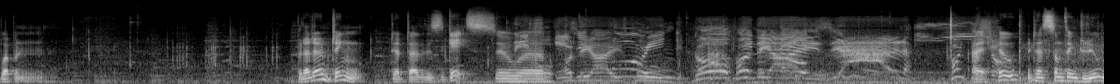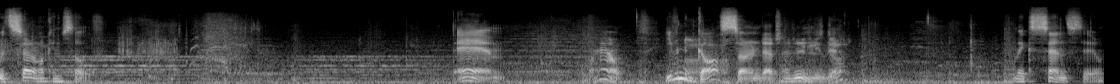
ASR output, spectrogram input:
weapon. But I don't think that that is the case, so uh, For the eyes. Go for the eyes, yeah! I hope it has something to do with Sarevok himself. Damn. Wow. Even the ghosts are in that. I didn't know that. Makes sense though.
